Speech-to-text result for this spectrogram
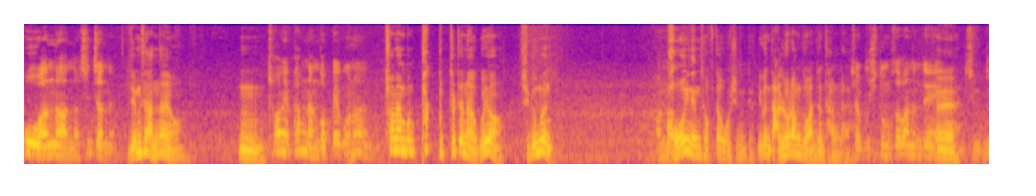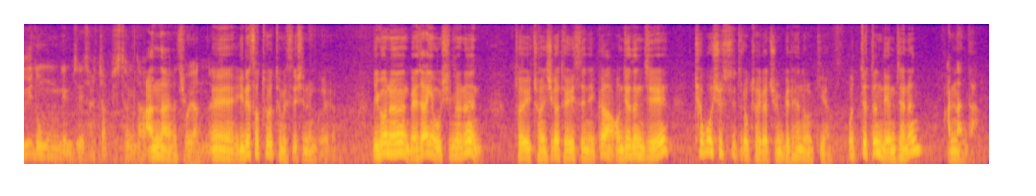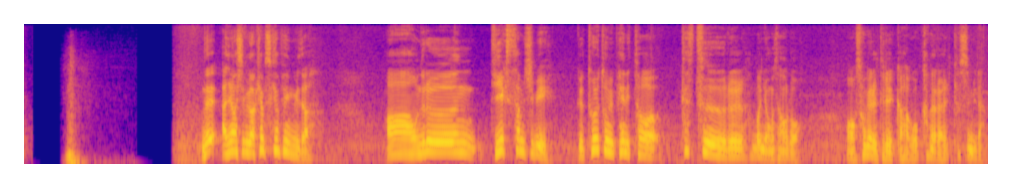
오, 안 나, 안 나. 진짜 안 나. 냄새 안 나요. 음. 처음에 팍 난 거 빼고는 처음에 한번 팍 붙을 때 나고요. 지금은 안 나. 거의 냄새 없다고 보시면 돼요. 이건 난로랑도 완전 달라요. 제가 무시동 써봤는데 네. 지금 무시동 냄새 살짝 비슷하게 나. 안 나요, 지금. 거의 안 나요. 예, 이래서 토요토미 쓰시는 거예요. 이거는 매장에 오시면은 저희 전시가 되어 있으니까 언제든지 켜보실 수 있도록 저희가 준비를 해 놓을게요. 어쨌든 냄새는 안 난다. 네, 안녕하십니까. 캠스 캠핑입니다. 아, 오늘은 DX32, 그 토요토미 페니터 테스트를 한번 영상으로 어, 소개를 드릴까 하고 카메라를 켰습니다.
